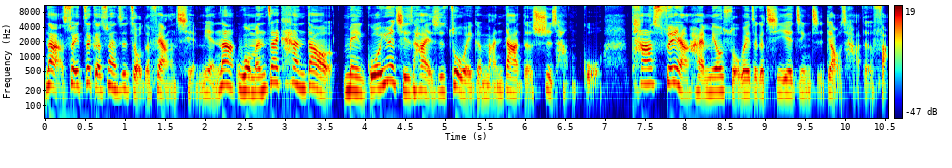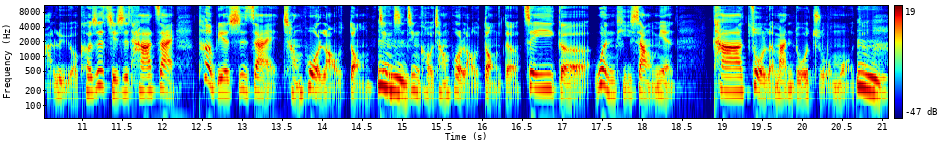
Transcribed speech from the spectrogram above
那所以这个算是走的非常前面。那我们在看到美国，因为其实它也是作为一个蛮大的市场国，它虽然还没有所谓这个企业禁止调查的法律哦，可是其实它在特别是在强迫劳动、禁止进口。强迫劳动的这一个问题上面，他做了蛮多琢磨的，嗯，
